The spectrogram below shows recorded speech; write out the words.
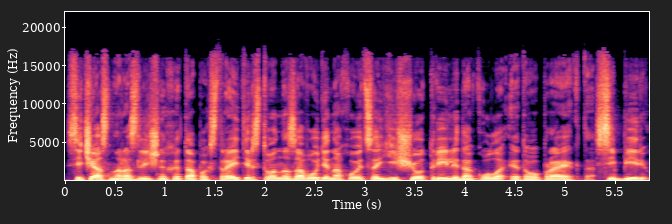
Сейчас на различных этапах строительства на заводе находятся еще три ледокола этого проекта – Сибирь,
